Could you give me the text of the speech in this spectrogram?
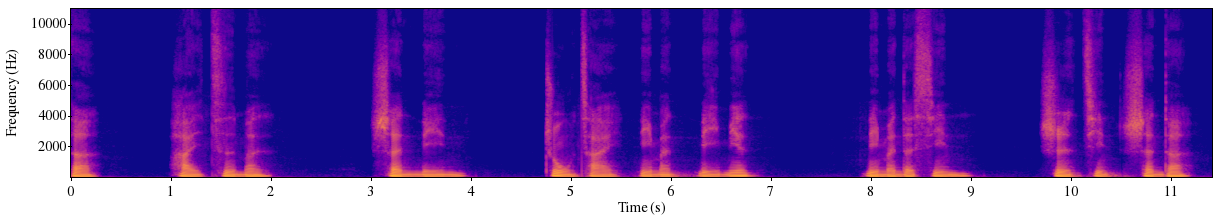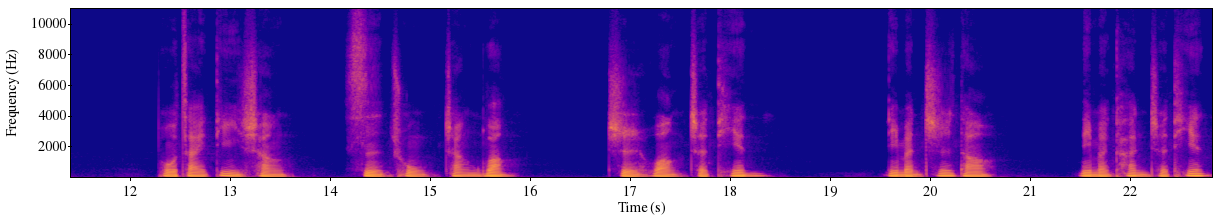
的孩子们，圣灵住在你们里面，你们的心是谨慎的，不在地上四处张望，只望着天。你们知道，你们看着天，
